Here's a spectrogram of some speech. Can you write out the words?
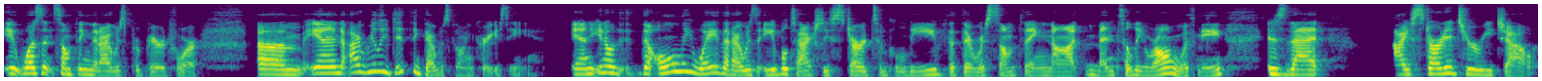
it wasn't something that I was prepared for. Um, and I really did think I was going crazy. And, you know, the only way that I was able to actually start to believe that there was something not mentally wrong with me is that I started to reach out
